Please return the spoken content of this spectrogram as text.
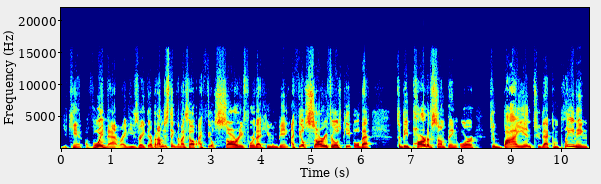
you can't avoid that, right? He's right there. But I'm just thinking to myself, I feel sorry for that human being. I feel sorry for those people that to be part of something or to buy into that complaining,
